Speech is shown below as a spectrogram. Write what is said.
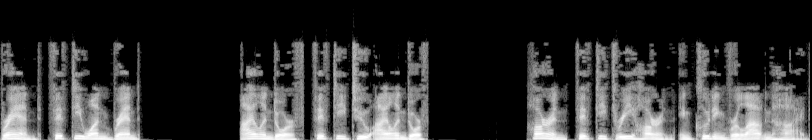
Brand, 51 Brand. Eilendorf, 52 Eilendorf. Haaren, 53 Haaren including Verlautenheide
